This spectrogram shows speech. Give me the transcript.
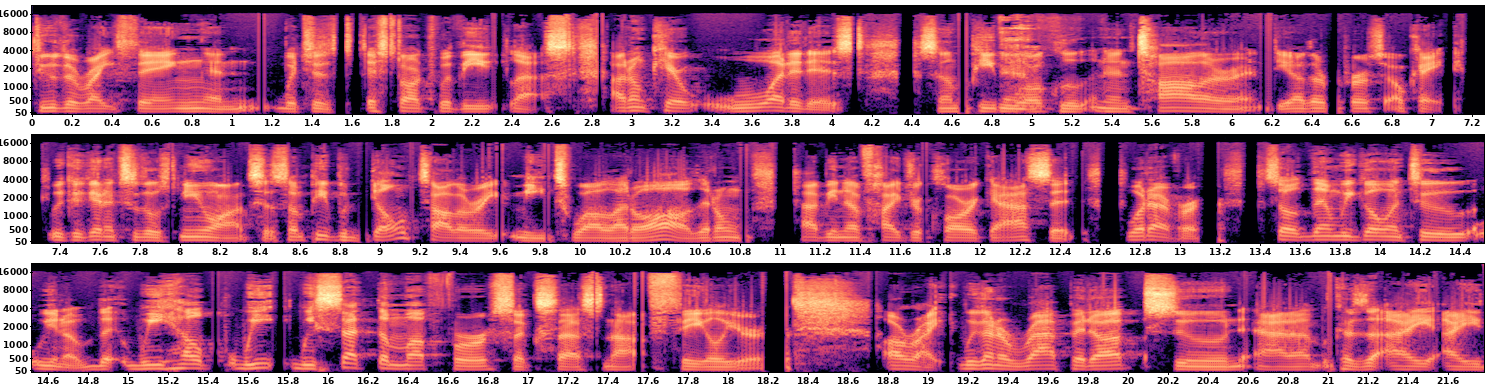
do the right thing, and which is it starts with eat less. I don't care what it is. Some people yeah. are gluten intolerant. The other person, okay, we could get into those nuances. Some people don't tolerate meats well at all. They don't have enough hydrochloric acid, whatever. So then we go into you know we help we we set them up for success, not failure. All right, we're gonna wrap it up soon, Adam, because I I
